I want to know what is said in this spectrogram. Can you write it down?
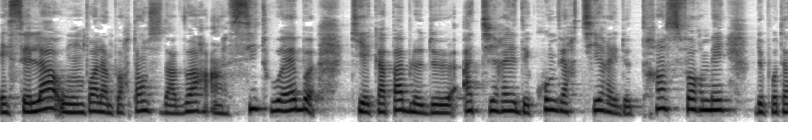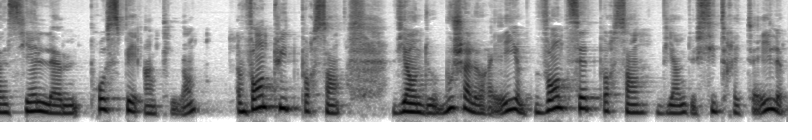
Et c'est là où on voit l'importance d'avoir un site web qui est capable de attirer, de convertir et de transformer de potentiels euh, prospects en clients. 28% vient de bouche à l'oreille, 27% vient de site retail,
